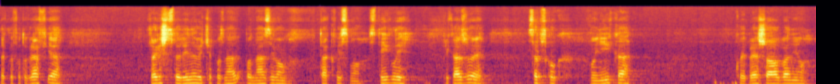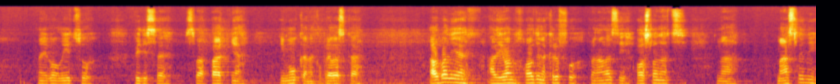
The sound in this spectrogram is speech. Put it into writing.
Dakle, fotografija Dragiša Stojadinovića pod nazivom Takvi smo stigli prikazuje srpskog vojnika koji je prešao Albaniju, na njegovom licu vidi se sva patnja i muka nakon prelaska Albanije, ali on ovde na krfu pronalazi oslonac na maslini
